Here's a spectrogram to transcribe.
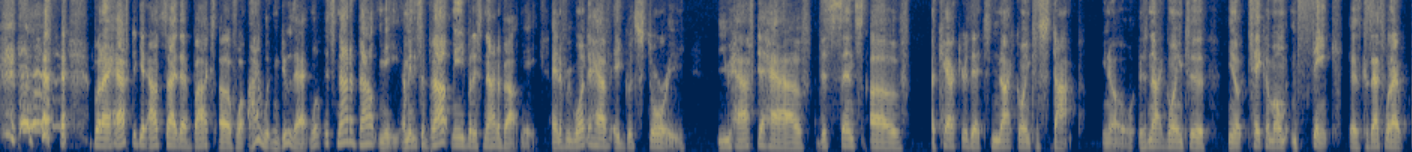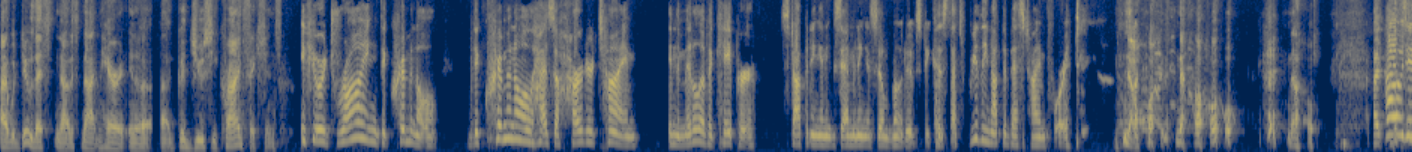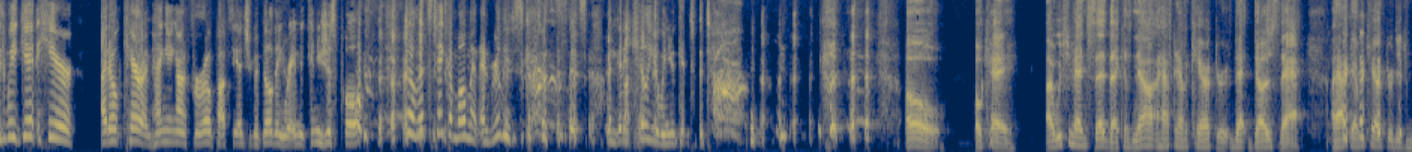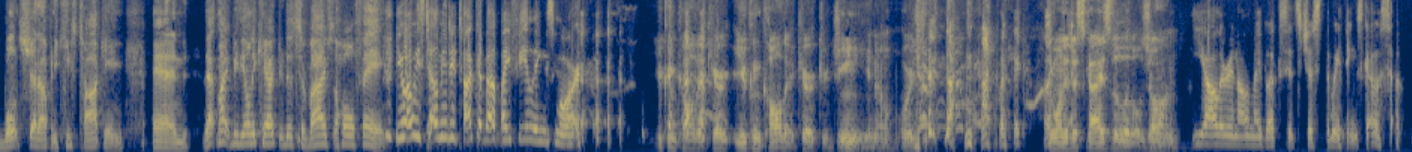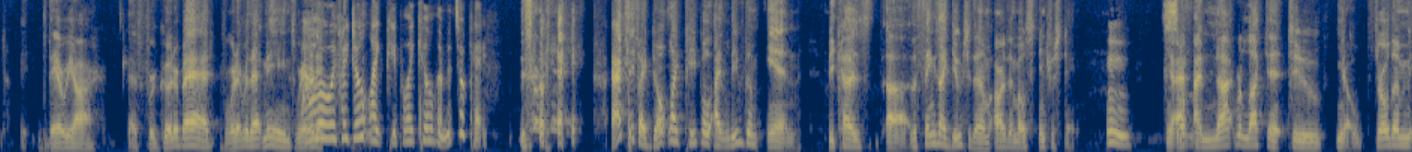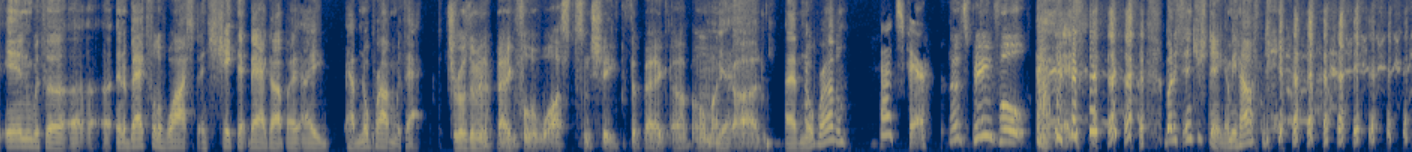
but I have to get outside that box of, well, I wouldn't do that. Well, it's not about me. I mean, it's about me, but it's not about me. And if we want to have a good story, you have to have this sense of a character that's not going to stop, you know, is not going to, you know, take a moment and think, because that's what I, I would do. That's, you know, that's not inherent in a, a good, juicy crime fiction. If you're drawing the criminal, the criminal has a harder time in the middle of a caper stopping and examining his own motives because that's really not the best time for it. no, no, no. I, How did we get here? I don't care. I'm hanging on a rope off the edge of a building, Raymond. Can you just pull? no, let's take a moment and really discuss this. I'm going to kill you when you get to the top. oh, okay. I wish you hadn't said that because now I have to have a character that does that. I have to have a character that won't shut up and he keeps talking. And that might be the only character that survives the whole thing. You always tell me to talk about my feelings more. you can call that character. You can call that character Jeannie, you know, or no, I'm not going to. You want to disguise the little Jean. Y'all are in all my books. It's just the way things go. So there we are for good or bad, for whatever that means. We're oh, if I don't like people, I kill them. It's okay. It's okay. Actually, if I don't like people, I leave them in because uh, the things I do to them are the most interesting. Mm. Yeah, so, I, am not reluctant to you know throw them in with a, a, a, in a bag full of wasps and shake that bag up. I, I have no problem with that. Throw them in a bag full of wasps and shake the bag up. Oh my yes. god! I have no problem. That's fair. That's painful. but it's interesting. I mean, how?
